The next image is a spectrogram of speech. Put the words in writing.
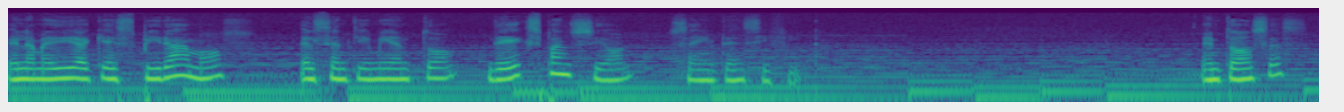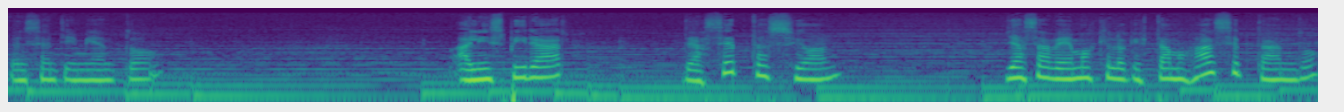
En la medida que expiramos, el sentimiento de expansión se intensifica. Entonces, el sentimiento Al inspirar de aceptación, ya sabemos que lo que estamos aceptando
